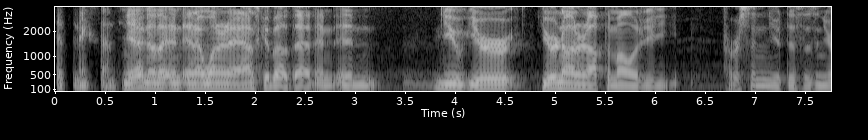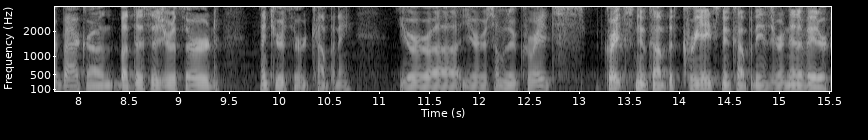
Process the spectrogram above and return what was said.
that makes sense. Yeah, no, that, and, and I wanted to ask about that, and and you you're you're not an ophthalmology person. This isn't your background, but this is your third. I think your third company. You're uh, you're someone who creates creates new comp- creates new companies. You're an innovator.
